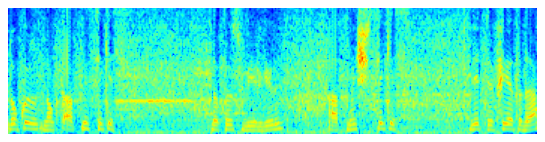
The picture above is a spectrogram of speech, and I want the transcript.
9.68 9,68 litre fiyatı da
